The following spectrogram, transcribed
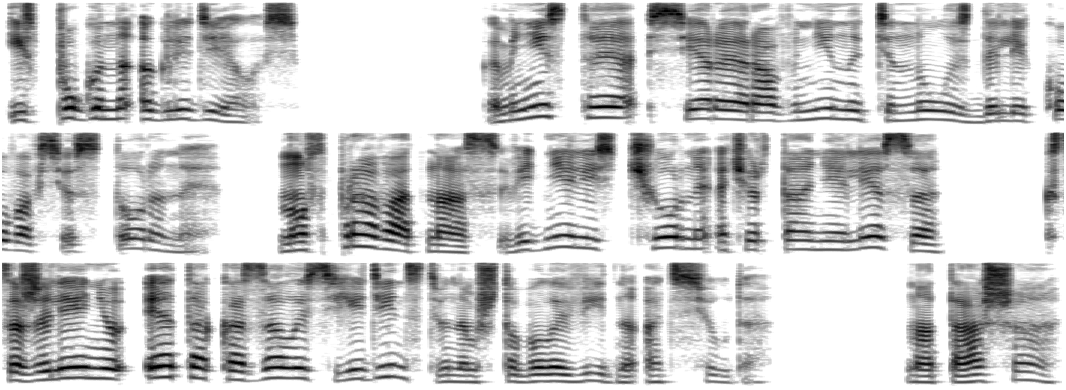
испуганно огляделась. Каменистая серая равнина тянулась далеко во все стороны, но справа от нас виднелись черные очертания леса. К сожалению, это оказалось единственным, что было видно отсюда. «Наташа»,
